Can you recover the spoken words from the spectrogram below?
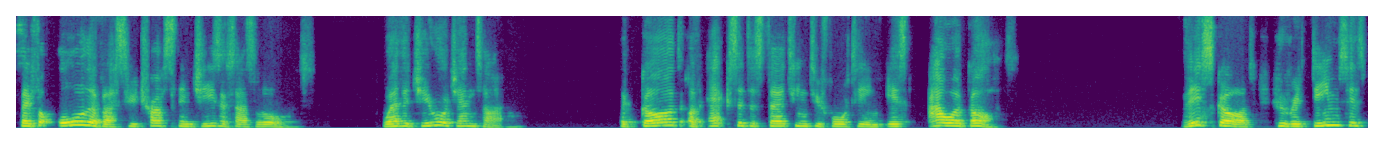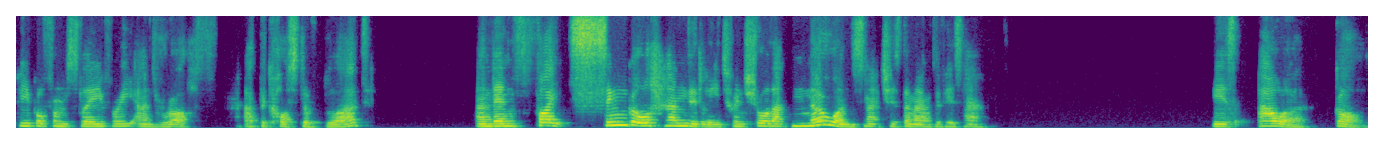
So, for all of us who trust in Jesus as Lord, whether Jew or Gentile, the God of Exodus 13 to 14 is our God. This God who redeems his people from slavery and wrath at the cost of blood, and then fights single handedly to ensure that no one snatches them out of his hand, is our God.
